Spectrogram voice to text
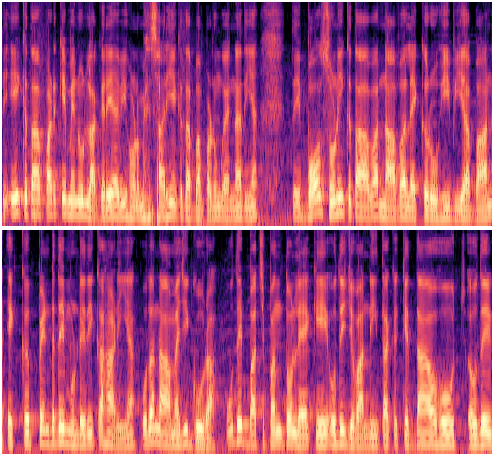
ਤੇ ਇਹ ਕਿਤਾਬ ਪੜ੍ਹ ਕੇ ਮੈਨੂੰ ਲੱਗ ਰਿਹਾ ਵੀ ਹੁਣ ਮੈਂ ਸਾਰੀਆਂ ਕਿਤਾਬਾਂ ਪੜੂੰਗਾ ਇਹਨਾਂ ਦੀਆਂ। ਤੇ ਬਹੁਤ ਸੋਹਣੀ ਕਿਤਾਬ ਆ, ਨਾਵਲ ਇੱਕ ਰੋਹੀ ਬਿਆਬਾਨ, ਇੱਕ ਪਿੰਡ ਦੇ ਮੁੰਡੇ ਦੀ ਕਹਾਣੀ ਆ। ਉਹਦਾ ਨਾਮ ਹੈ ਜੀ ਗੋਰਾ। ਉਹਦੇ ਬਚਪਨ ਤੋਂ ਲੈ ਕੇ ਉਹਦੀ ਜਵਾਨੀ ਤੱਕ ਕਿੱਦਾਂ ਉਹ, ਉਹਦੇ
